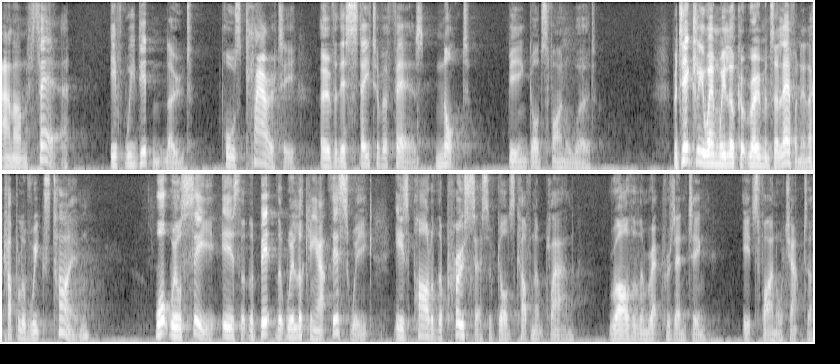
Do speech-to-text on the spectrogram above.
and unfair if we didn't note Paul's clarity over this state of affairs not being God's final word. Particularly when we look at Romans 11 in a couple of weeks' time, what we'll see is that the bit that we're looking at this week is part of the process of God's covenant plan rather than representing its final chapter.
